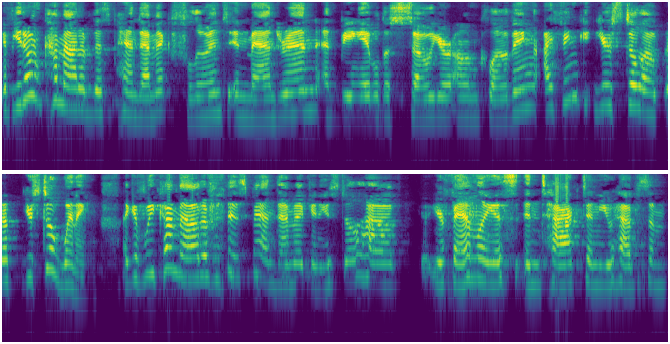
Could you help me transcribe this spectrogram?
If you don't come out of this pandemic fluent in Mandarin and being able to sew your own clothing, I think you're still, you're still winning. Like, if we come out of this pandemic and you still have your family is intact and you have some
